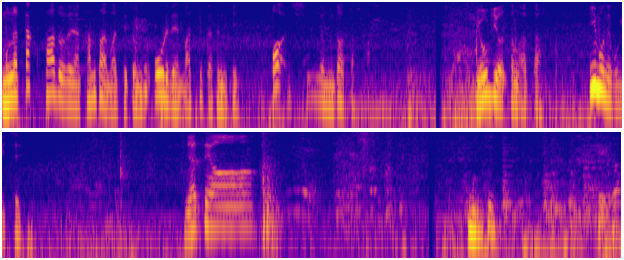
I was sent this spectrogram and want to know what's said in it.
뭔가 딱 봐도 그냥 간판 마치 좀 오래된 맛집 같은 느낌. 어? 씨, 야, 문 닫았다. 여기였던 것 같다 이모네 고깃집 안녕하세요 뭔데? 제가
